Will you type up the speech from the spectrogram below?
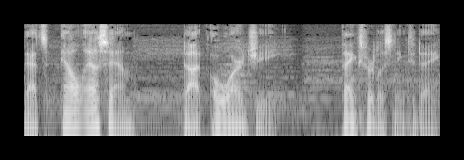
that's lsm.org. Thanks for listening today.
